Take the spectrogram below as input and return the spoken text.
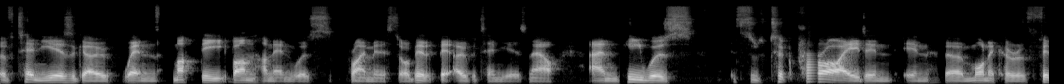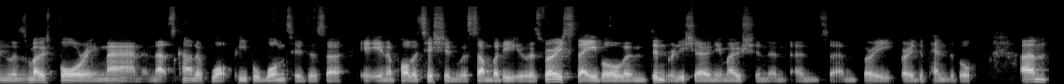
of 10 years ago when Matti Vanhanen was prime minister, a bit, bit over 10 years now. And he was sort of took pride in in the moniker of Finland's most boring man, and that's kind of what people wanted as a in a politician was somebody who was very stable and didn't really show any emotion and and um, very very dependable. Um,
